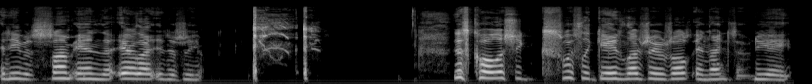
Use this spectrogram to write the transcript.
and even some in the airline industry. this coalition swiftly gained legislative results in 1978.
